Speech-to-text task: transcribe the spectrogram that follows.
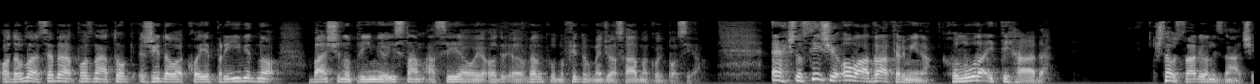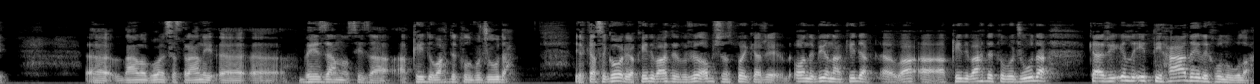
Od Abdullah sebe poznatog židova koji je prividno bašino primio islam, a sijao je od veliku fitnog među ashabima koji posijao. E, što se tiče ova dva termina, hulula i tihada, šta u stvari oni znači? E, naravno, govorim sa strani e, e, vezanosti za akidu vahdetul vujuda. Jer kad se govori o akidi vahdetul vujuda, obično spoji, kaže, on je bio na akidi, akidi vahdetul vujuda, kaže ili itihada ili hulula.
